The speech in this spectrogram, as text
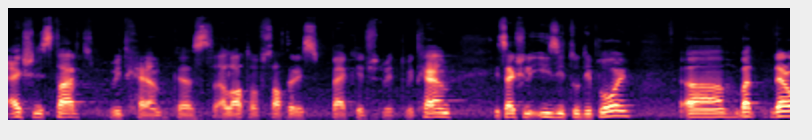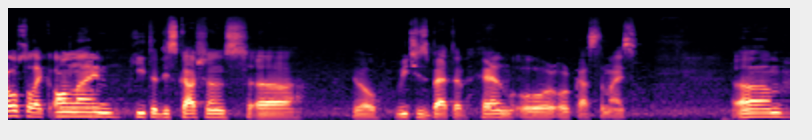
actually start with Helm because a lot of software is packaged with, with Helm. It's actually easy to deploy. Uh, but there are also like online heated discussions, uh, you know, which is better, Helm or, or Kustomize. Um,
